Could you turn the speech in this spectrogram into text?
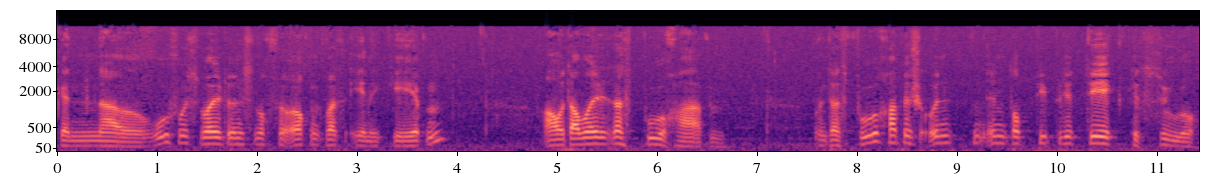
genau. Rufus wollte uns noch für irgendwas eine geben. Aber da wollte das Buch haben. Und das Buch habe ich unten in der Bibliothek gesucht.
